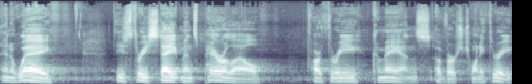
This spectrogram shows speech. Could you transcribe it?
In a way, these three statements parallel our three commands of verse 23.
